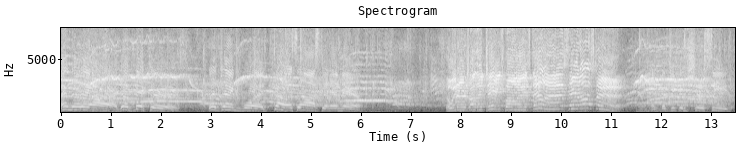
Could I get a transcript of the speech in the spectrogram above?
And there they are, the victors. The James boys, Dallas and Austin in there. The winners are the James boys, Dallas and Austin. But you can sure see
